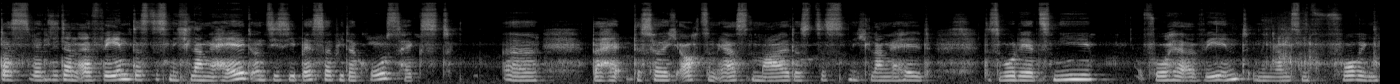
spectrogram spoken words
dass wenn sie dann erwähnt, dass das nicht lange hält und sie sie besser wieder groß hext, äh, das höre ich auch zum ersten Mal, dass das nicht lange hält. Das wurde jetzt nie vorher erwähnt in den ganzen vorigen,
